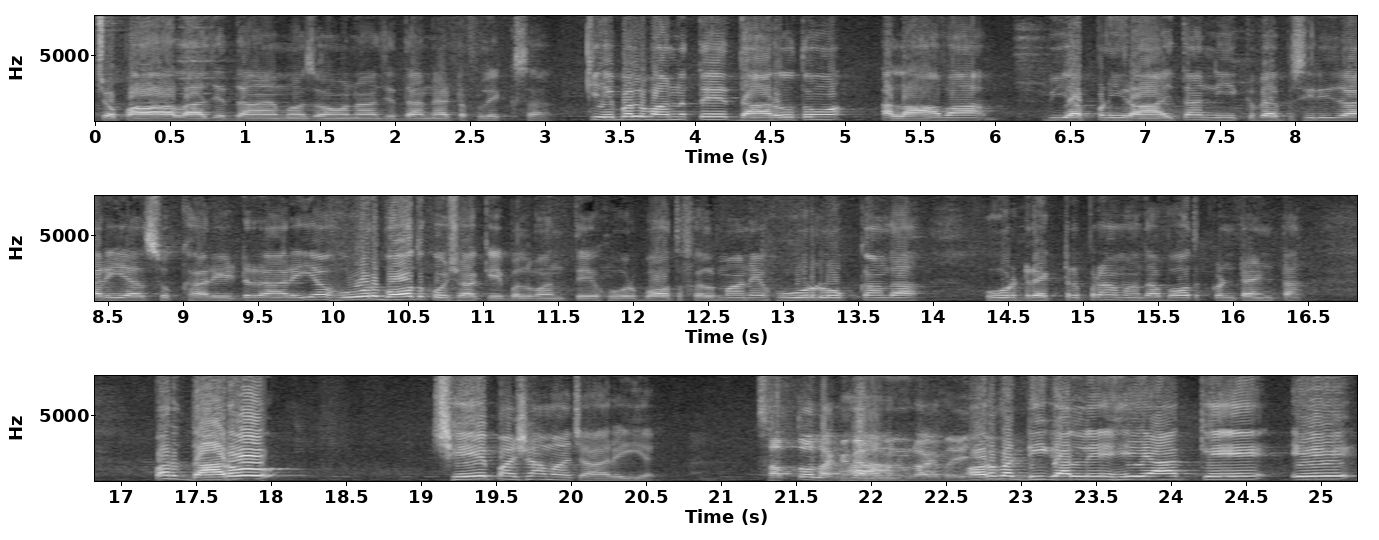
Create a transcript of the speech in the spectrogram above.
ਚੌਪਾਲ ਆ ਜਿੱਦਾਂ Amazon ਆ ਜਿੱਦਾਂ Netflix ਆ। ਕੇਬਲ 1 ਤੇ ਦਾਰੋ ਤੋਂ ਇਲਾਵਾ ਵੀ ਆਪਣੀ ਰਾਜਧਾਨੀ ਇੱਕ ਵੈਬ ਸੀਰੀਜ਼ ਆ ਰਹੀ ਆ ਸੁੱਖਾ ਰੇਡਰ ਆ ਰਹੀ ਆ ਹੋਰ ਬਹੁਤ ਕੁਝ ਆ ਕੇਬਲ 1 ਤੇ ਹੋਰ ਬਹੁਤ ਫਿਲਮਾਂ ਨੇ ਹੋਰ ਲੋਕਾਂ ਦਾ ਹੋਰ ਡਾਇਰੈਕਟਰ ਭਰਾਵਾਂ ਦਾ ਬਹੁਤ ਕੰਟੈਂਟ ਆ। ਪਰ ਦਾਰੋ 6 ਭਾਸ਼ਾਵਾਂ ਚ ਆ ਰਹੀ ਹੈ ਸਭ ਤੋਂ ਅਲੱਗ ਗੱਲ ਮੈਨੂੰ ਲੱਗਦਾ ਇਹ ਔਰ ਵੱਡੀ ਗੱਲ ਇਹ ਆ ਕਿ ਇਹ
